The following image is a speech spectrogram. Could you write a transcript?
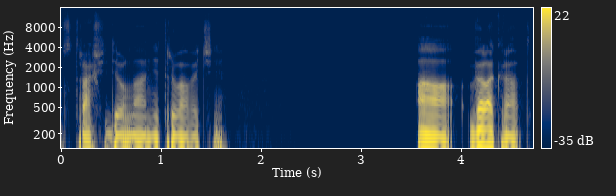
strašidelná, netrvá väčšine. A veľakrát,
